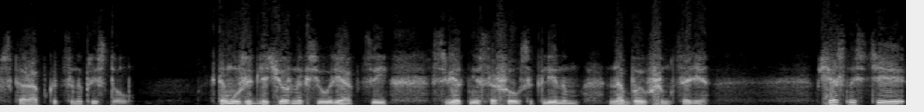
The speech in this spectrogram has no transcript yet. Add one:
вскарабкаться на престол. К тому же для черных сил реакции свет не сошелся клином на бывшем царе. В частности,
